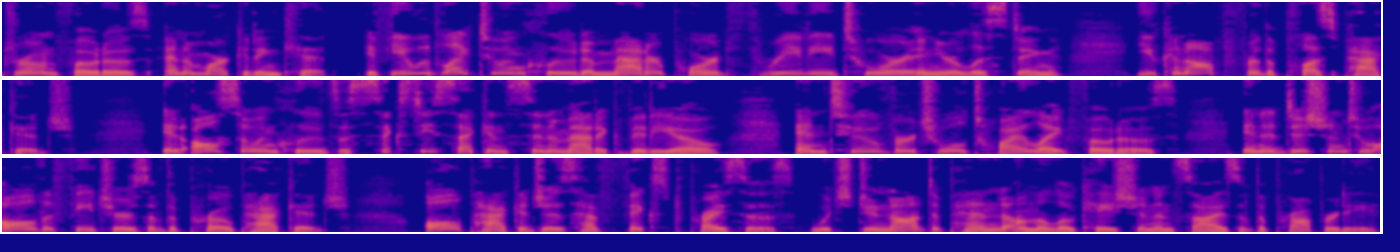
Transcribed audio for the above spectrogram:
drone photos, and a marketing kit. If you would like to include a Matterport 3D tour in your listing, you can opt for the Plus package. It also includes a 60 second cinematic video and two virtual twilight photos, in addition to all the features of the Pro package. All packages have fixed prices, which do not depend on the location and size of the property.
